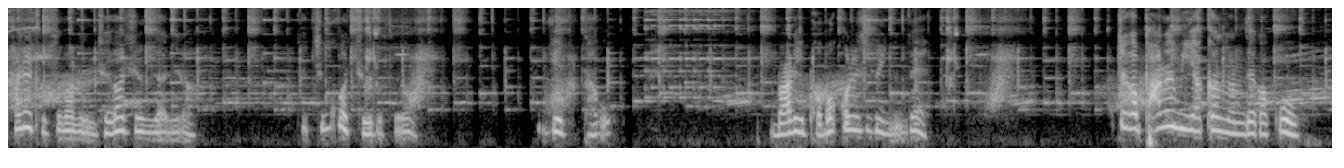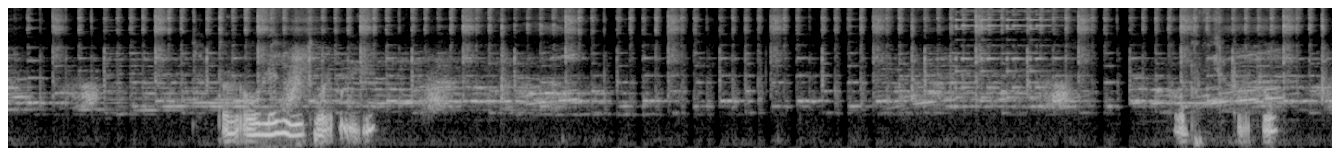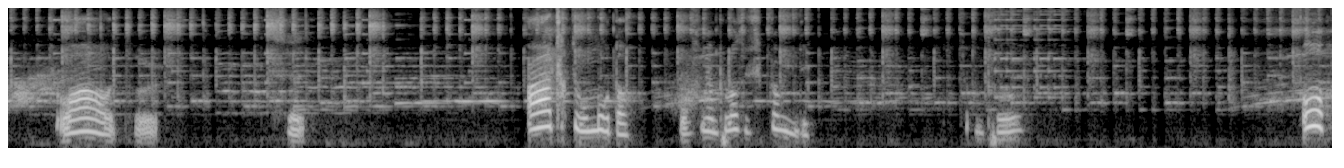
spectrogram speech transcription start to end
하늘 조스바는 제가 지은 게 아니라 제 친구가 지어줬어요. 이게 좋다고. 말이 버벅거릴 수도 있는데 제가 발음이 약간 안 돼갖고 일단 어 렉이 왜 이렇게 많이 걸리지? 어 부딪혔죠? 와우 둘 셋. 아 착지 못 먹었다 먹으면 플러스 10점인데 점프 어!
